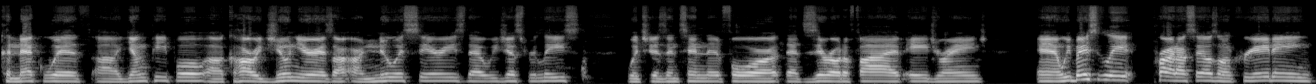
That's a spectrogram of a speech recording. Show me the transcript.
connect with uh, young people. Uh, Kahari Junior is our, our, newest series that we just released, which is intended for that zero to five age range. And we basically pride ourselves on creating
